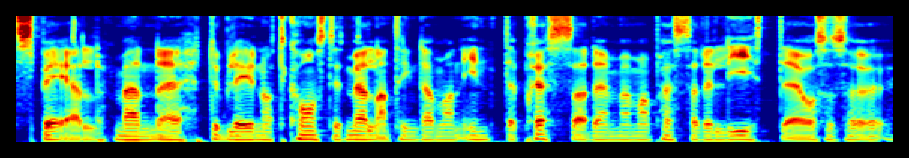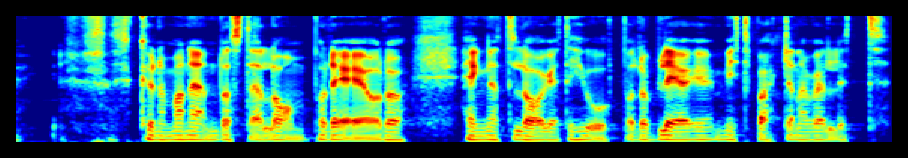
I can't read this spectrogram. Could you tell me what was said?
spel. Men eh, det ju något konstigt mellanting där man inte pressade men man pressade lite och så, så kunde man ändå ställa om på det och då hängde inte laget ihop och då blev ju mittbackarna väldigt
